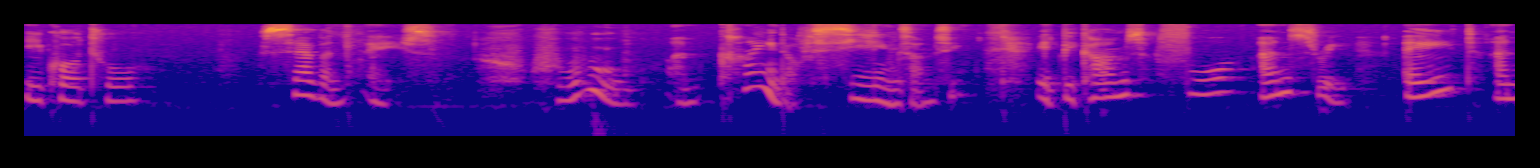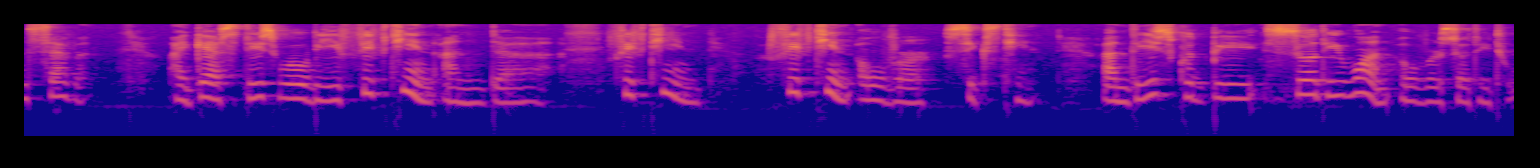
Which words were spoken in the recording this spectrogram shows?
equal to 7 eighths. Ooh, I'm kind of seeing something. It becomes 4 and 3, 8 and 7. I guess this will be 15 and uh, 15, 15 over 16 and this could be 31 over 32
